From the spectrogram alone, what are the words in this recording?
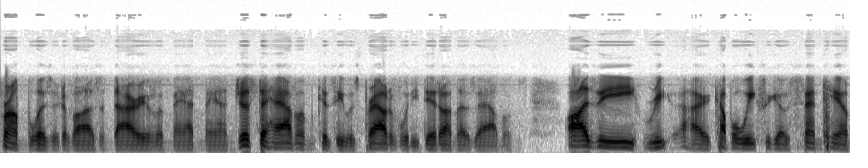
from Blizzard of Ozz and Diary of a Madman, just to have them because he was proud of what he did on those albums. Ozzy re, uh, a couple weeks ago sent him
